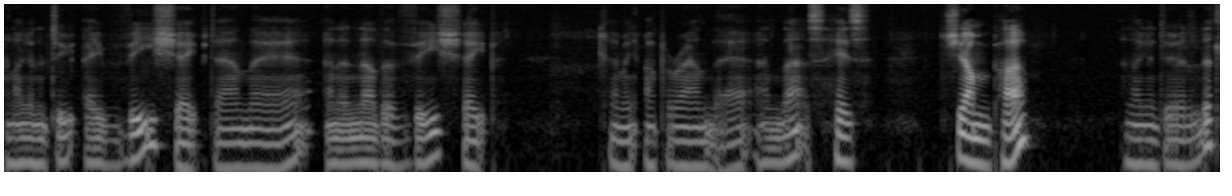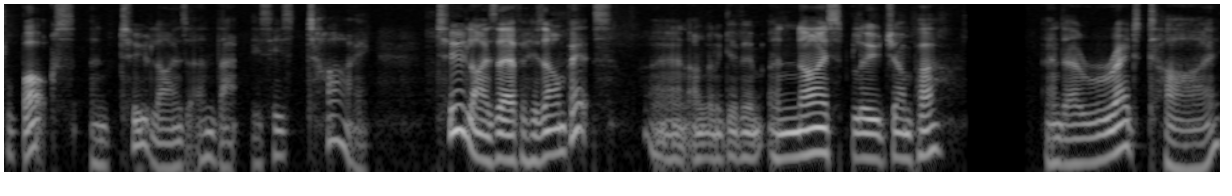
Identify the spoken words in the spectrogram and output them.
and I'm going to do a V shape down there and another V shape coming up around there and that's his jumper. And I'm going to do a little box and two lines and that is his tie two lines there for his armpits. And I'm going to give him a nice blue jumper and a red tie.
